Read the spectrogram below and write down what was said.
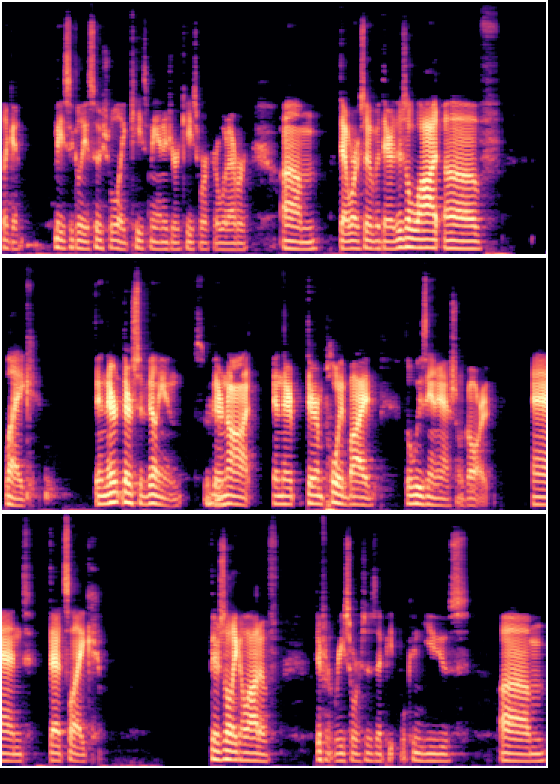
like a basically a social like case manager caseworker whatever um that works over there. There's a lot of like and they're they're civilians. They're not and they're they're employed by the louisiana national guard. And that's like there's like a lot of different resources that people can use. Um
